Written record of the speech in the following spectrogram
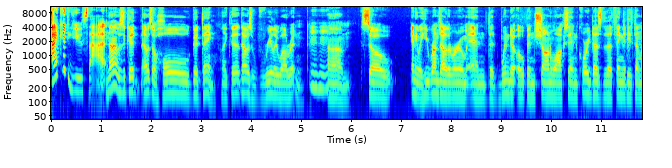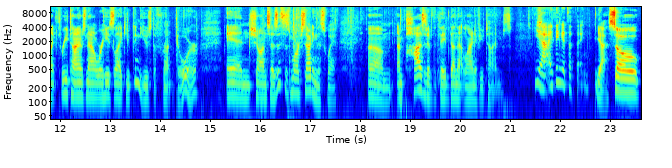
I could use that. no, it was a good. That was a whole good thing. Like th- that was really well written. Um, so anyway, he runs out of the room, and the window opens. Sean walks in. Corey does the thing that he's done like three times now, where he's like, "You can use the front door," and Sean says, "This is more exciting this way." Um, I'm positive that they've done that line a few times. Yeah, I think it's a thing. Yeah. So,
